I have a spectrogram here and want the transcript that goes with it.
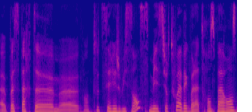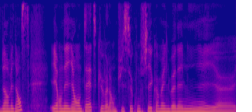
euh, postpartum, euh, enfin toutes ces réjouissances, mais surtout avec voilà transparence, bienveillance et en ayant en tête que voilà on puisse se confier comme à une bonne amie et, euh,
